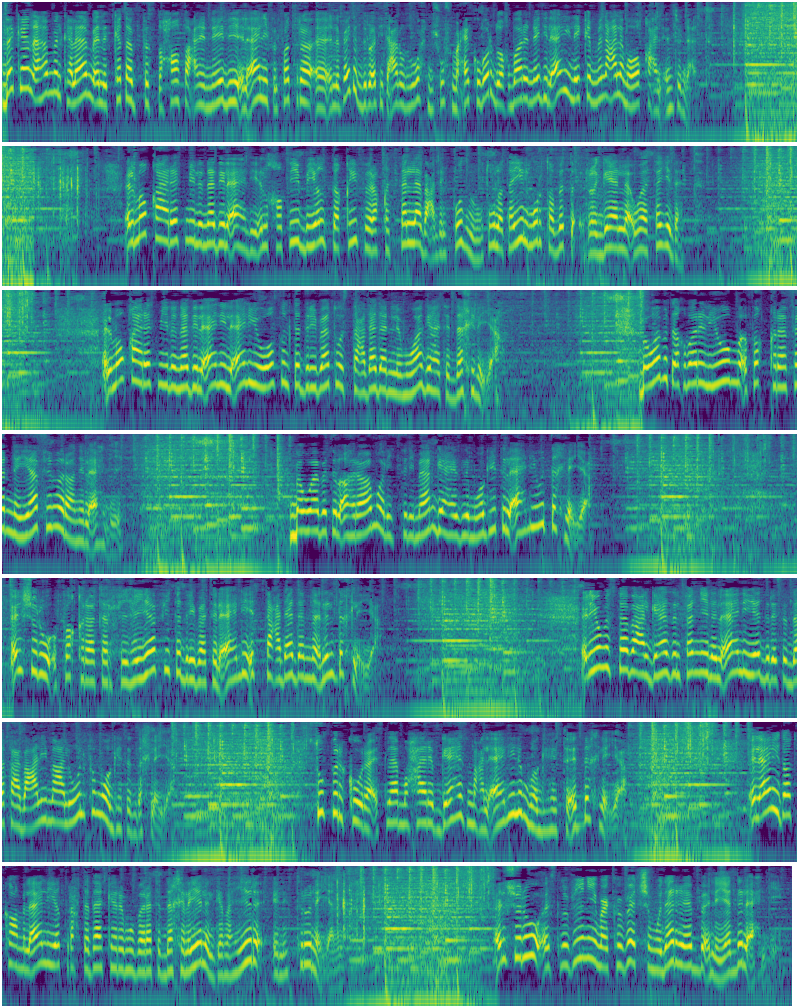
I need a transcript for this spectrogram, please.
ده كان أهم الكلام اللي اتكتب في الصحافة عن النادي الأهلي في الفترة اللي فاتت. دلوقتي تعالوا نروح نشوف معاكم برضو أخبار النادي الأهلي لكن من على مواقع الإنترنت. الموقع الرسمي للنادي الأهلي الخطيب يلتقي فرق السلة بعد الفوز ببطولتي المرتبط رجال وسيدات. الموقع الرسمي للنادي الأهلي الأهلي يواصل تدريباته استعدادا لمواجهة الداخلية. بوابة أخبار اليوم فقرة فنية في مران الأهلي. بوابة الأهرام وليد سليمان جاهز لمواجهة الأهلي والداخلية. الشروق فقرة ترفيهية في تدريبات الأهلي استعدادا للداخلية. اليوم السابع الجهاز الفني للأهلي يدرس الدفع بعلي معلول في مواجهة الداخلية. سوبر كورة إسلام محارب جاهز مع الأهلي لمواجهة الداخلية. الأهلي dot com الأهلي يطرح تذاكر مباراة الداخلية للجماهير إلكترونيا. الشروق سلوفيني ماركوفيتش مدرب ليد الأهلي.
